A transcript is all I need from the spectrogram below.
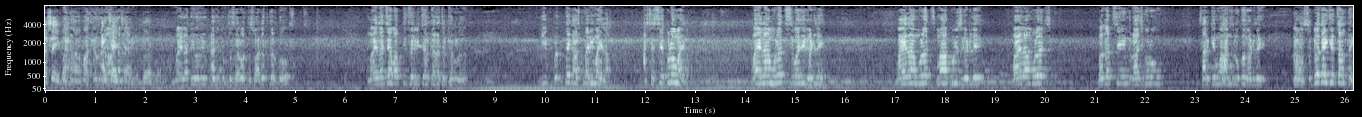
असं आहे महिला दिनानिमित्त मी तुमचं सर्वांचं स्वागत करतो. महिलाच्या बाबतीत जर विचार करायचं ठरलं ही प्रत्येक असणारी महिला अशा शेकडो महिला महिलामुळंच शिवाजी घडले. महिलामुळंच महापुरुष घडले. महिलामुळंच भगतसिंग राजगुरू सारखे महान लोक घडले. सगळं काही जे चालतंय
